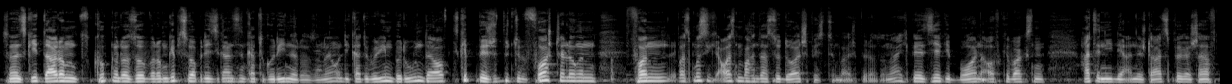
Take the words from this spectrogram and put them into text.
Sondern es geht darum, zu gucken oder so, warum gibt es überhaupt diese ganzen Kategorien oder so. Ne? Und die Kategorien beruhen darauf, es gibt bestimmte Vorstellungen von, was muss ich ausmachen, dass du deutsch bist zum Beispiel. Oder so, ne? Ich bin jetzt hier geboren, aufgewachsen, hatte nie eine andere Staatsbürgerschaft.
